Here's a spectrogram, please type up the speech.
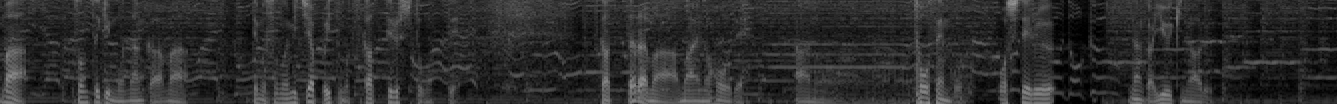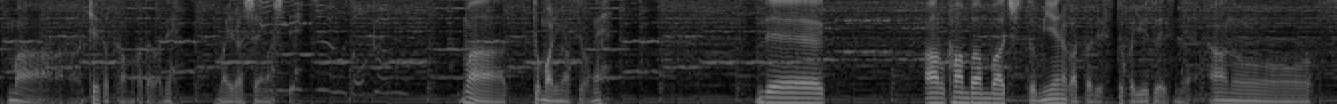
まあその時もなんかまあでもその道やっぱいつも使ってるしと思って使ったらまあ前の方であの当選簿をしてるなんか勇気のあるまあ警察官の方がね、まあ、いらっしゃいましてまあ止まりますよね。であの看板はちょっと見えなかったですとか言うとですねあのー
